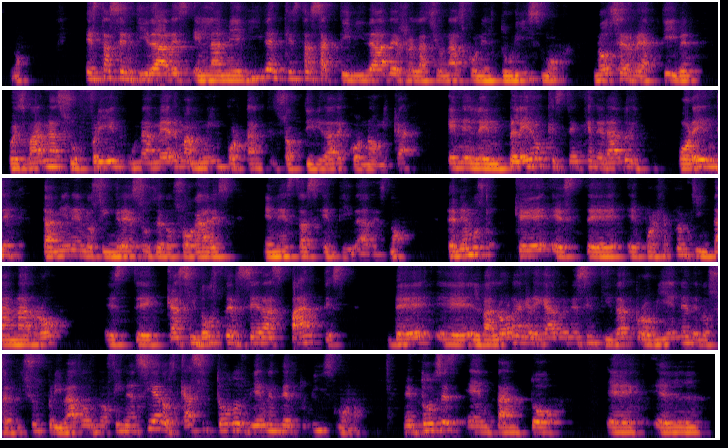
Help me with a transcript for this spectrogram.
Estas entidades, en la medida en que estas actividades relacionadas con el turismo no se reactiven, pues van a sufrir una merma muy importante en su actividad económica, en el empleo que estén generando y por ende también en los ingresos de los hogares en estas entidades, ¿no? Tenemos que, este, eh, por ejemplo, en Quintana Roo, este, casi dos terceras partes del de, eh, valor agregado en esa entidad proviene de los servicios privados no financieros, casi todos vienen del turismo, ¿no? Entonces, en tanto eh, el,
